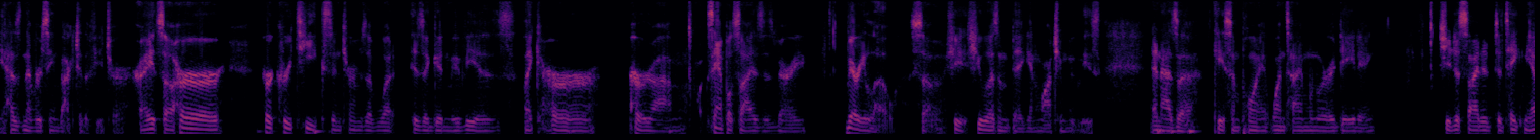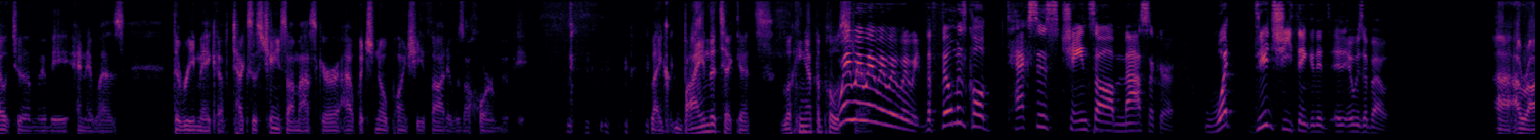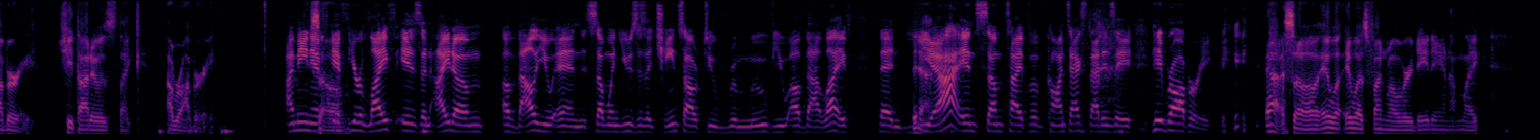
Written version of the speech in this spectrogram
has never seen Back to the Future, right? So her her critiques in terms of what is a good movie is like her her um, sample size is very very low. So she she wasn't big in watching movies. And as a case in point, one time when we were dating, she decided to take me out to a movie, and it was the remake of Texas Chainsaw Massacre. At which no point she thought it was a horror movie like buying the tickets, looking at the poster. Wait, wait, wait, wait, wait, wait, wait. The film is called Texas Chainsaw Massacre. What did she think it, it, was about? Uh, a robbery. She thought it was like a robbery. I mean, if, So- if your life is an item of value and someone uses a chainsaw to remove you of that life, then yeah, Yeah. in some type of context, that is a, a robbery. yeah so it, wa it was fun while we were dating and i'm like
